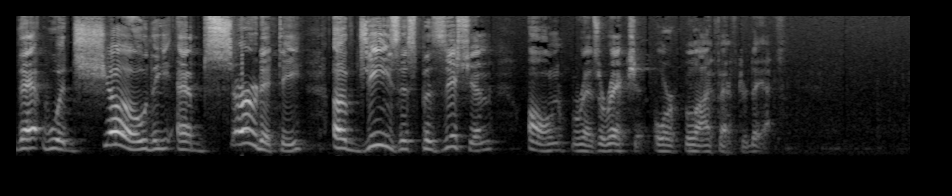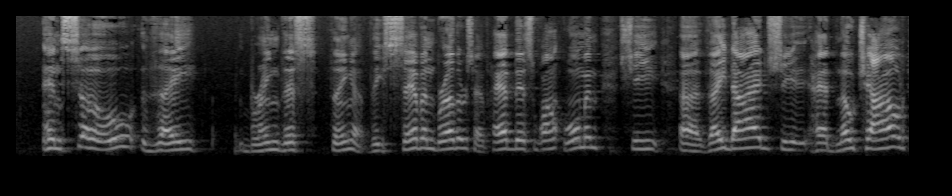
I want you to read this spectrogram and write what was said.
that would show the absurdity of Jesus' position on resurrection or life after death. And so they bring this thing up. These seven brothers have had this woman. She, uh, they died. She had no child,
